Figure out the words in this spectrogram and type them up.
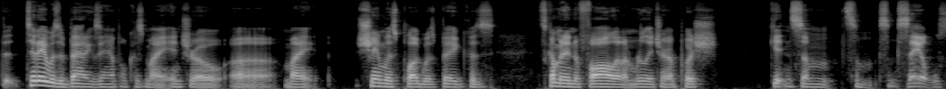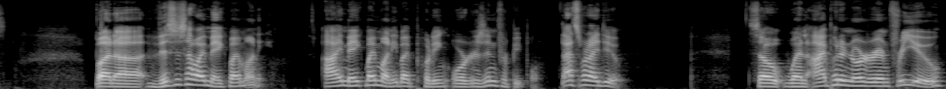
th- today was a bad example because my intro uh my shameless plug was big because it's coming into fall and i'm really trying to push getting some some some sales but uh this is how i make my money i make my money by putting orders in for people that's what i do so when i put an order in for you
